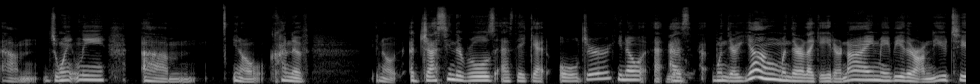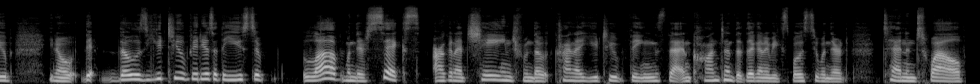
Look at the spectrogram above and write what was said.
um, jointly, um, you know, kind of, you know, adjusting the rules as they get older. You know, as yeah. when they're young, when they're like eight or nine, maybe they're on YouTube. You know, th- those YouTube videos that they used to love when they're six are going to change from the kind of YouTube things that and content that they're going to be exposed to when they're 10 and 12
